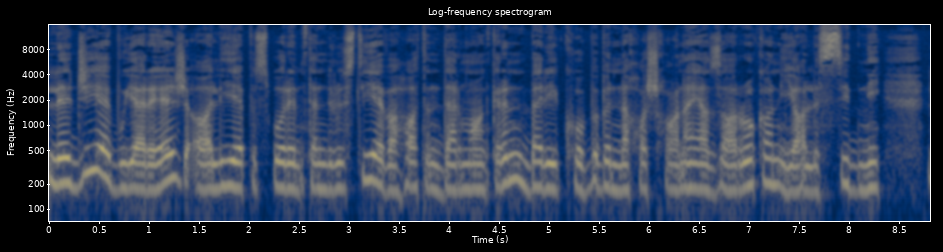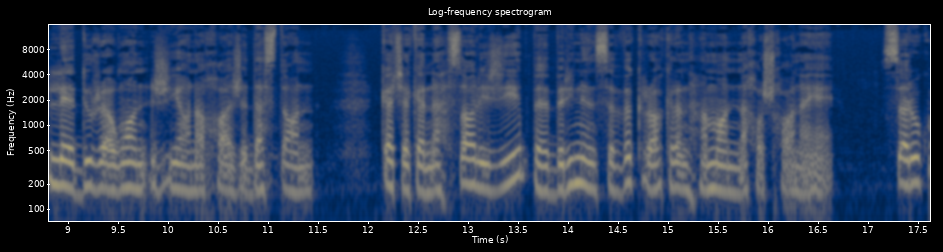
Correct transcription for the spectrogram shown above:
لجی بویرهج آلی پسپورن تندرستی و هاتن درمان کرن بری کوب به نخوشخانه یا زاروکان یا لسیدنی لدو روان جیانا خواج دستان. کچک نه سالی جی به برین سوک را کرن همان نخوشخانه. سروک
